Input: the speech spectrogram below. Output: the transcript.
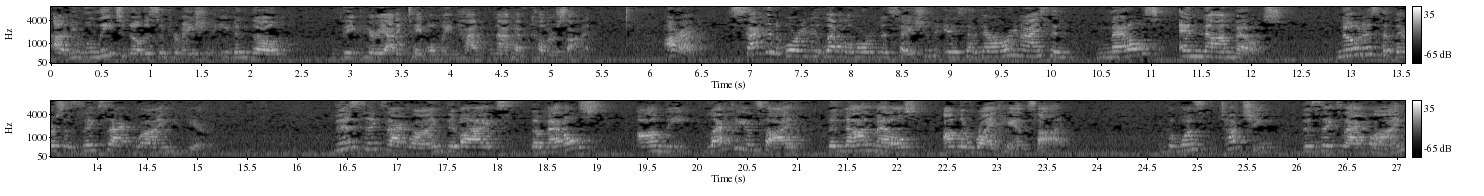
uh, you will need to know this information, even though the periodic table may have, not have colors on it. All right. Second level of organization is that they're organized in metals and nonmetals. Notice that there's a zigzag line here. This zigzag line divides the metals on the left-hand side, the nonmetals on the right-hand side. The ones touching the zigzag line,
